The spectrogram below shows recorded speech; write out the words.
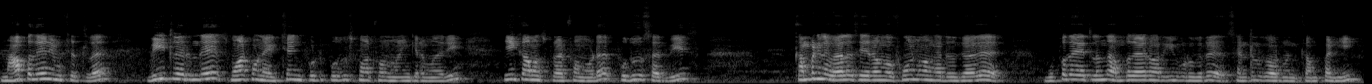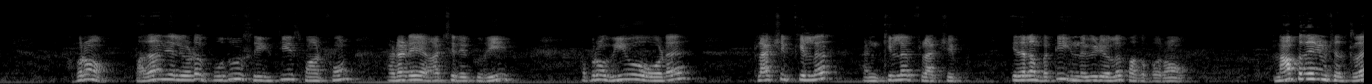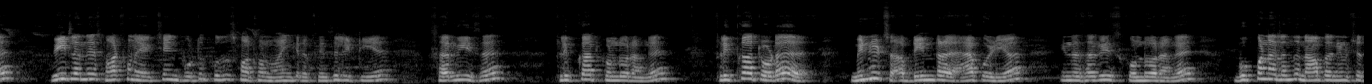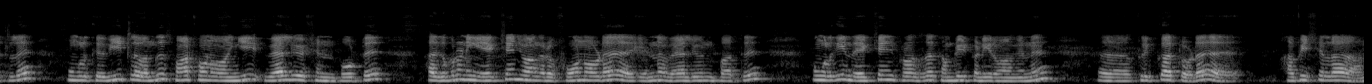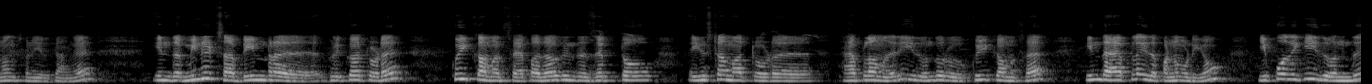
நாற்பதே நிமிஷத்தில் வீட்டில் இருந்தே ஸ்மார்ட் ஃபோனை எக்ஸ்சேஞ்ச் போட்டு புது ஸ்மார்ட் ஃபோன் வாங்கிக்கிற மாதிரி இ காமர்ஸ் பிளாட்ஃபார்மோட புது சர்வீஸ் கம்பெனியில் வேலை செய்கிறவங்க ஃபோன் வாங்குறதுக்காக முப்பதாயிரத்துலேருந்து ஐம்பதாயிரம் வரைக்கும் கொடுக்குற சென்ட்ரல் கவர்மெண்ட் கம்பெனி அப்புறம் பதாஞ்சலியோட புது சிக்ஸ் ஜி ஸ்மார்ட் ஃபோன் அடடே ஆச்சரியக்குறி. அப்புறம் விவோவோட flagship killer and killer flagship இதெல்லாம் பற்றி இந்த வீடியோவில் பார்க்க போகிறோம் நாற்பதே நிமிஷத்தில் வீட்டிலேருந்தே ஸ்மார்ட் ஃபோனை எக்ஸ்சேஞ்ச் போட்டு புது ஸ்மார்ட் ஃபோன் வாங்கிக்கிற ஃபெசிலிட்டியை சர்வீஸை ஃப்ளிப்கார்ட் கொண்டு வராங்க. ஃப்ளிப்கார்ட்டோட மினிட்ஸ் அப்படின்ற ஆப் வழியாக இந்த சர்வீஸ் கொண்டு வராங்க. புக் பண்ணதுலேருந்து நாற்பது நிமிஷத்தில் உங்களுக்கு வீட்டில் வந்து ஸ்மார்ட் ஃபோனை வாங்கி வேல்யூவேஷன் போட்டு அதுக்கப்புறம் நீங்கள் எக்ஸ்சேஞ்ச் வாங்குகிற ஃபோனோட என்ன வேல்யூன்னு பார்த்து உங்களுக்கு இந்த எக்ஸ்சேஞ்ச் ப்ராசஸை கம்ப்ளீட் பண்ணிடுவாங்கன்னு ஃப்ளிப்கார்ட்டோட அஃபிஷியலாக அனௌன்ஸ் பண்ணியிருக்காங்க. இந்த மினிட்ஸ் அப்படின்ற ஃப்ளிப்கார்ட்டோட குயிக் காமர்ஸ் ஆப் அதாவது இந்த ஜெப்டோ இன்ஸ்டாமார்ட்டோட ஆப்லாம் மாதிரி இது வந்து ஒரு குயிக் காமர்ஸ் ஆப் இந்த ஆப்பில் இதை பண்ண முடியும். இப்போதைக்கு இது வந்து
